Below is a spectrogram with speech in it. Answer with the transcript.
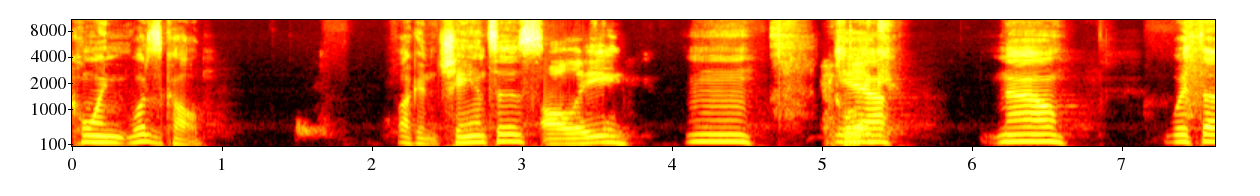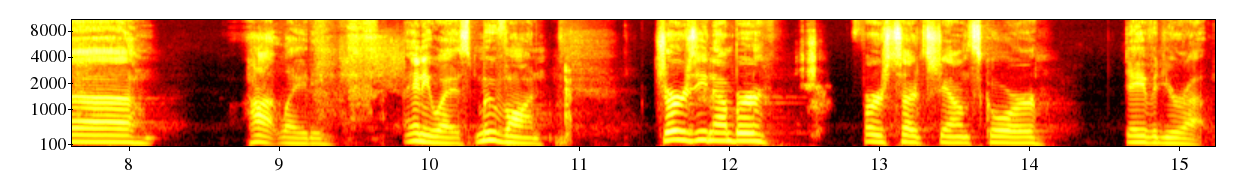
Coin what is it called? Fucking chances. Ollie. Mm, yeah. No. With a hot lady. Anyways, move on. Jersey number, first touchdown scorer. David, you're up.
